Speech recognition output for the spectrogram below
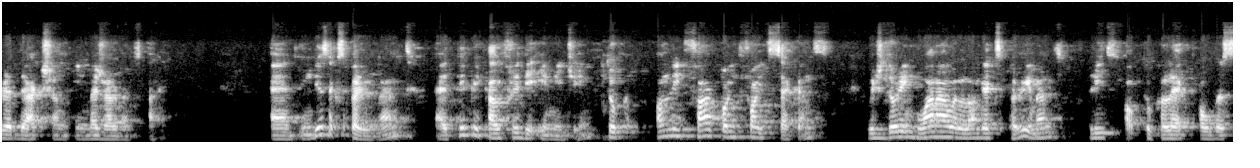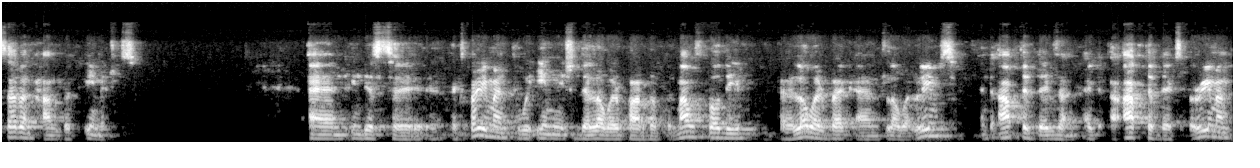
reduction in measurement time. And in this experiment, a typical 3D imaging took only 4.5 seconds, which during one hour long experiment leads to collect over 700 images. And in this uh, experiment, we imaged the lower part of the mouse body, uh, lower back and lower limbs. And after the, exam after the experiment,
